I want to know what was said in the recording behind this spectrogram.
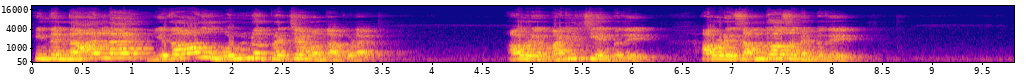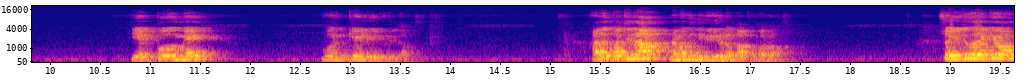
இந்த நாளில் ஏதாவது ஒன்று பிரச்சனை வந்தா கூட அவருடைய மகிழ்ச்சி என்பது அவருடைய சந்தோஷம் என்பது எப்பவுமே ஒரு கேள்விக்குறிதான். அதை பத்தி தான் நமக்கு இந்த வீடியோல பார்க்க போறோம். ஸோ இது வரைக்கும்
